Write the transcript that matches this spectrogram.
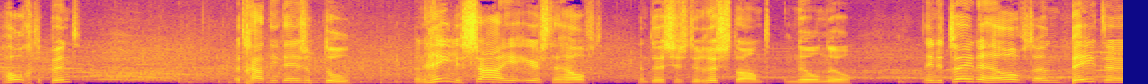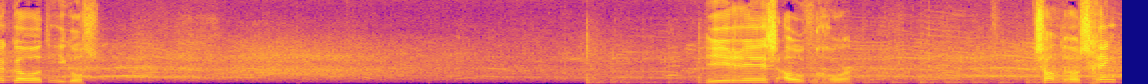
hoogtepunt. Het gaat niet eens op doel. Een hele saaie eerste helft en dus is de ruststand 0-0. In de tweede helft een beter Go Eagles. Hier is Overgoor. Sandro Schenk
